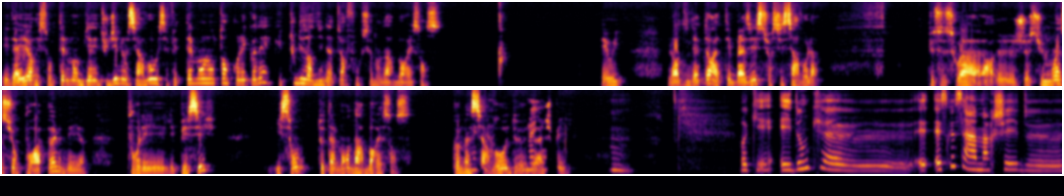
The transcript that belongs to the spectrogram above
Et d'ailleurs, ils sont tellement bien étudiés, nos cerveaux, et ça fait tellement longtemps qu'on les connaît, que tous les ordinateurs fonctionnent en arborescence. Et oui, l'ordinateur a été basé sur ces cerveaux-là. Que ce soit, alors, euh, je suis moins sûr pour Apple, mais euh, pour les, les PC, ils sont totalement en arborescence, comme un cerveau de. HPI. Hmm. Ok. Et donc, euh, est-ce que ça a marché de,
